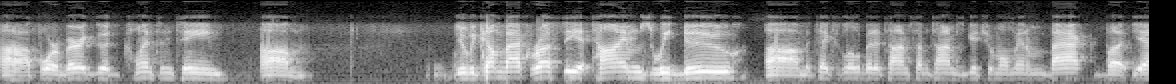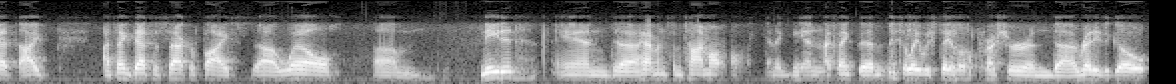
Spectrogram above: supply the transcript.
uh, for a very good Clinton team. Um, do we come back rusty at times? We do. Um, it takes a little bit of time sometimes to get your momentum back, but yet I, I think that's a sacrifice uh, well um, needed, and uh, having some time off. And again, I think that mentally we stay a little pressure and uh, ready to go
